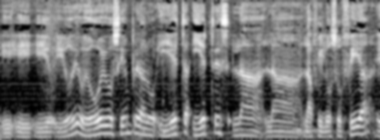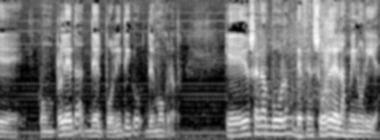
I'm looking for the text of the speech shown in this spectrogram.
Y, y, y- y yo digo, yo oigo siempre a lo, y esta y esta es la, la, la filosofía eh, completa del político demócrata, que ellos se enarbolan defensores de las minorías.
